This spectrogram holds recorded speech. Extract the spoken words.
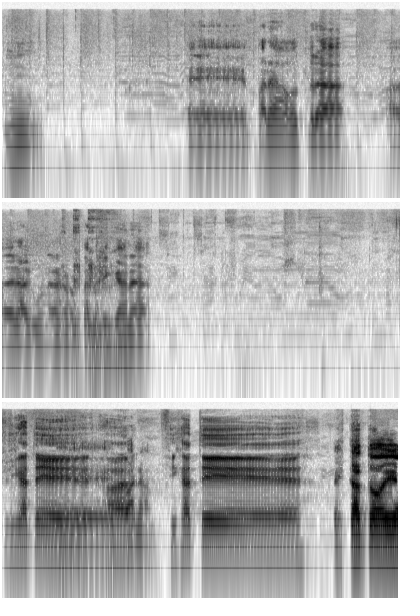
Mm. Eh, para otra, a ver, alguna norteamericana. Fíjate. Eh, a ver, Panam. fíjate. ¿Está todavía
